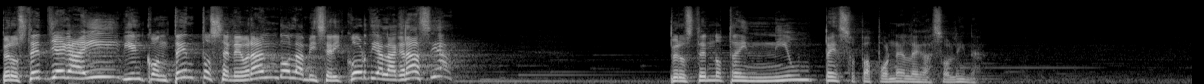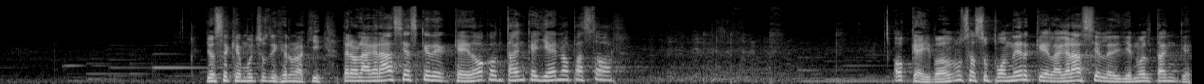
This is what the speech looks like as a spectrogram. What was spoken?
Pero usted llega ahí bien contento, celebrando la misericordia, la gracia. Pero usted no trae ni un peso para ponerle gasolina. Yo sé que muchos dijeron aquí, pero la gracia es que quedó con tanque lleno, pastor. Ok, vamos a suponer que la gracia le llenó el tanque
